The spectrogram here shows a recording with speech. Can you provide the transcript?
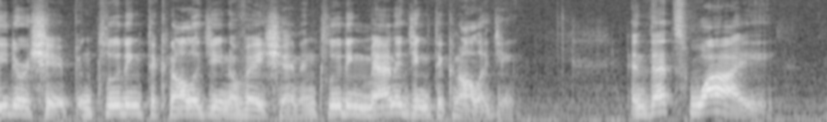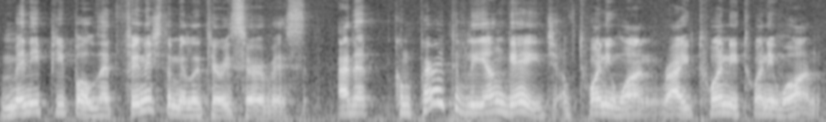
leadership, including technology innovation, including managing technology. And that's why many people that finish the military service at a comparatively young age of 21, right, 20, 21,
